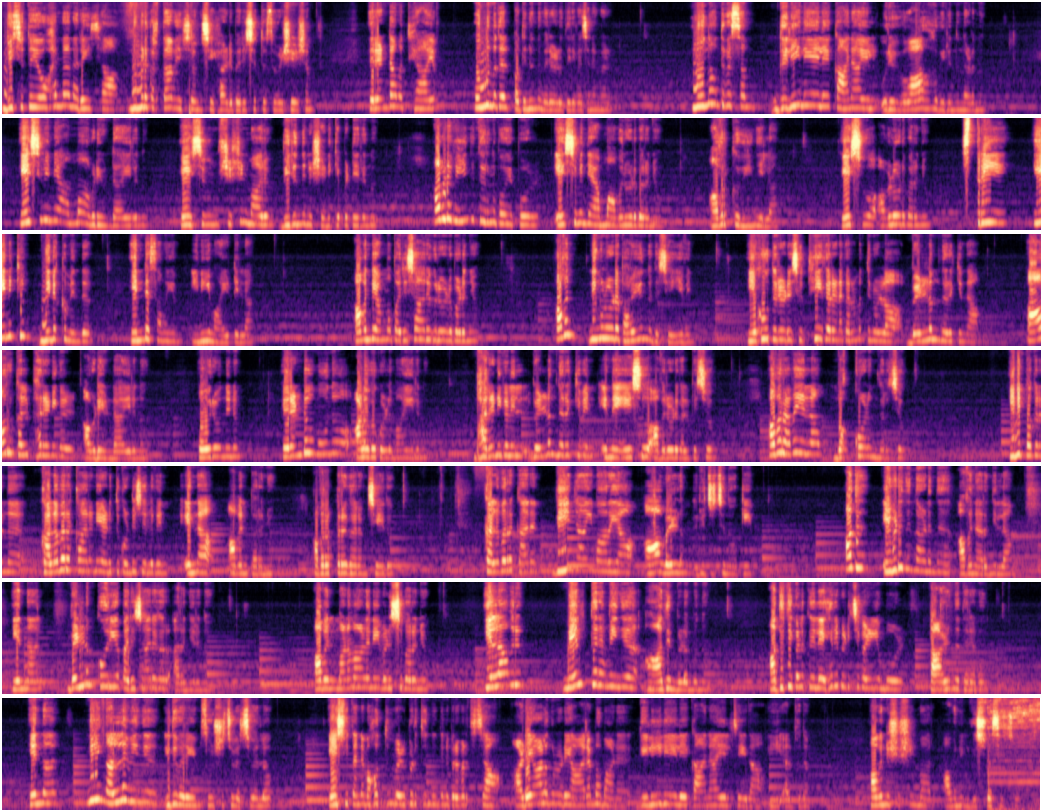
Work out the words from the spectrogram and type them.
വിശുദ്ധ യോഹന്നാൻ അറിയിച്ച നമ്മുടെ കർത്താവേശം ശിഹായുടെ പരിശുദ്ധ സുവിശേഷം രണ്ടാം അധ്യായം ഒന്ന് മുതൽ പതിനൊന്ന് വരെയുള്ള തിരുവചനങ്ങൾ. മൂന്നാം ദിവസം ഗലീലയിലെ കാനായിൽ ഒരു വിവാഹ വിരുന്ന് നടന്നു. യേശുവിന്റെ അമ്മ അവിടെ ഉണ്ടായിരുന്നു. യേശുവും ശിഷ്യന്മാരും വിരുന്നിന് ക്ഷണിക്കപ്പെട്ടിരുന്നു. അവിടെ വീഞ്ഞു തീർന്നു പോയപ്പോൾ യേശുവിന്റെ അമ്മ അവനോട് പറഞ്ഞു അവർക്ക് വീഞ്ഞില്ല. യേശു അവളോട് പറഞ്ഞു സ്ത്രീയെ എനിക്കും നിനക്കും എന്ത്? എന്റെ സമയം ഇനിയുമായിട്ടില്ല. അവന്റെ അമ്മ പരിചാരകരോട് പറഞ്ഞു അവൻ നിങ്ങളോട് പറയുന്നത് ചെയ്യുവിൻ. യഹൂദരുടെ ശുദ്ധീകരണ കർമ്മത്തിനുള്ള വെള്ളം നിറയ്ക്കുന്ന ആറു കൽഭരണികൾ അവിടെ ഉണ്ടായിരുന്നു. ഓരോന്നിനും രണ്ടോ മൂന്നോ അളവ് കൊള്ളുമായിരുന്നു. ഭരണികളിൽ വെള്ളം നിറയ്ക്കുവിൻ എന്ന് യേശു അവരോട് കൽപ്പിച്ചു. അവർ അവയെല്ലാം വക്കോളം നിറച്ചു ഇനി പകർന്ന് കലവറക്കാരനെ അടുത്ത് കൊണ്ടു ചെല്ലുവിൻ എന്ന് അവൻ പറഞ്ഞു. അവർ അപ്രകാരം ചെയ്തു. കലവറക്കാരൻ വീഞ്ഞായി മാറിയ ആ വെള്ളം രുചിച്ചു നോക്കി. അത് എവിടെ നിന്നാണെന്ന് അവൻ അറിഞ്ഞില്ല. എന്നാൽ വെള്ളം കോരിയ പരിചാരകർ അറിഞ്ഞിരുന്നു. അവൻ മണവാളനെ വിളിച്ചു പറഞ്ഞു എല്ലാവരും മേൽത്തരം വീഞ്ഞ് ആദ്യം വിളമ്പുന്നു. അതിഥികൾക്ക് ലഹരി പിടിച്ചു കഴിയുമ്പോൾ താഴ്ന്ന തരവും. എന്നാൽ നീ നല്ല വീഞ്ഞ് ഇതുവരെയും സൂക്ഷിച്ചു വെച്ചുവല്ലോ. യേശു തന്റെ മഹത്വം വെളിപ്പെടുത്തുന്നതിന് പ്രവർത്തിച്ച അടയാളങ്ങളുടെ ആരംഭമാണ് ഗലീലയിലെ കാനായിൽ ചെയ്ത ഈ അത്ഭുതം. അവന്റെ ശിഷ്യന്മാർ അവനിൽ വിശ്വസിച്ചു.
